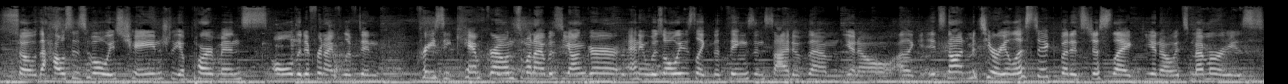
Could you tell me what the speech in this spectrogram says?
So the houses have always changed, the apartments, all the different I've lived in crazy campgrounds when I was younger and it was always like the things inside of them, you know, like it's not materialistic, but it's just like, you know, it's memories.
